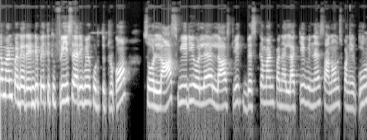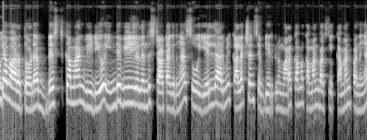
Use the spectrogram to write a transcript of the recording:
comment பண்ணுற ரெண்டு பேத்துக்கு ஃப்ரீ சாரியுமே கொடுத்துட்ருக்கோம் ஸோ லாஸ்ட் வீடியோவில் லாஸ்ட் வீக் பெஸ்ட் கமெண்ட் பண்ண லக்கி வின்னர்ஸ் அனௌன்ஸ் பண்ணியிருக்கோம் இந்த வாரத்தோட பெஸ்ட் கமெண்ட் வீடியோ இந்த வீடியோலேருந்து ஸ்டார்ட் ஆகுதுங்க. ஸோ எல்லாருமே கலெக்ஷன்ஸ் எப்படி இருக்குன்னு மறக்காம கமெண்ட் பாக்ஸில் கமெண்ட் பண்ணுங்க.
